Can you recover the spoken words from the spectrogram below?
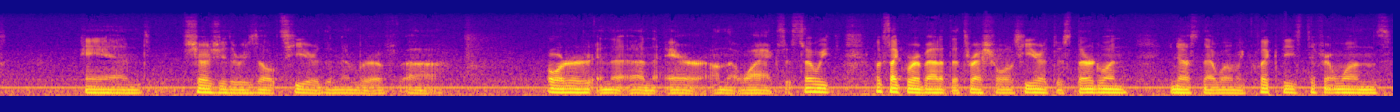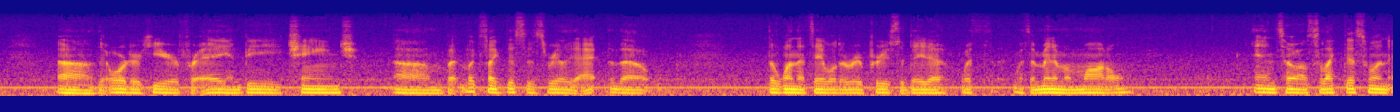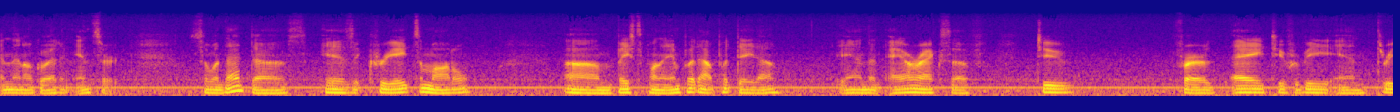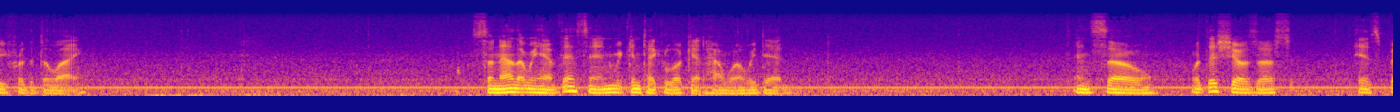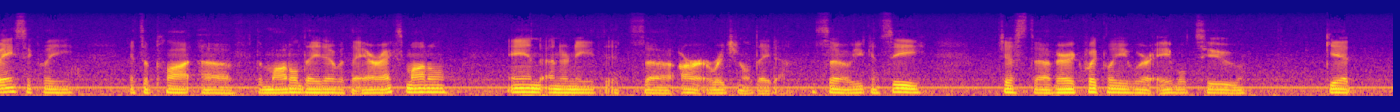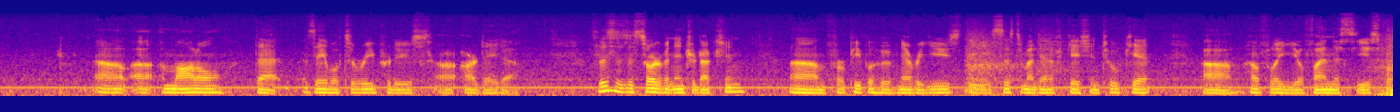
and shows you the results here the number of uh, order in the, and the error on the y-axis. So we looks like we're about at the threshold here at this third one. You notice that when we click these different ones, uh, the order here for A and B change. Um, but looks like this is really the the one that's able to reproduce the data with with a minimum model. And so I'll select this one and then I'll go ahead and insert. So what that does is it creates a model um, based upon the input output data and an ARX of 2 for A, 2 for B, and 3 for the delay. So now that we have this in, we can take a look at how well we did. And so what this shows us is basically it's a plot of the model data with the ARX model and underneath it's uh, our original data. So you can see just uh, very quickly we're able to get uh, a, model that is able to reproduce our, our, data. So this is just sort of an introduction um, for people who have never used the system identification toolkit. Uh, hopefully you'll find this useful.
